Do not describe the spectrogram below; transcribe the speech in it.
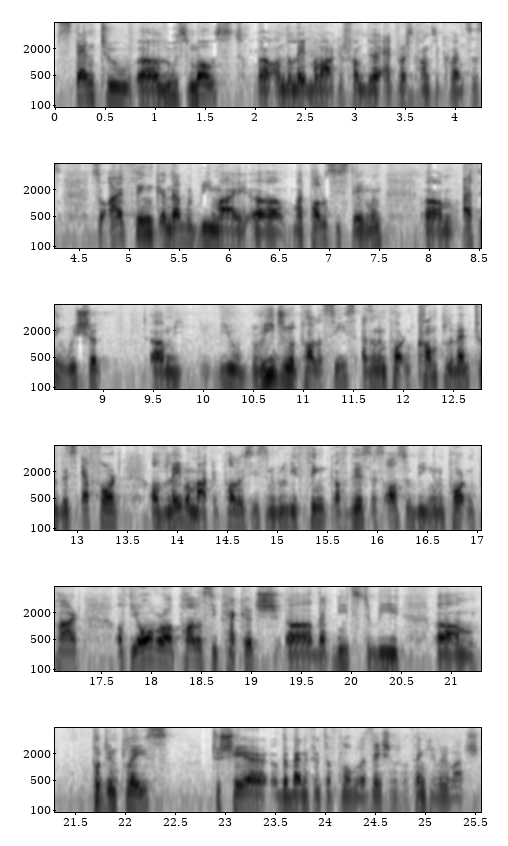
stand to uh, lose most uh, on the labor market from the adverse consequences. So I think, and that would be my, uh, my policy statement, um, I think we should um, view regional policies as an important complement to this effort of labor market policies and really think of this as also being an important part of the overall policy package uh, that needs to be um, put in place to share the benefits of globalization. So thank you very much.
